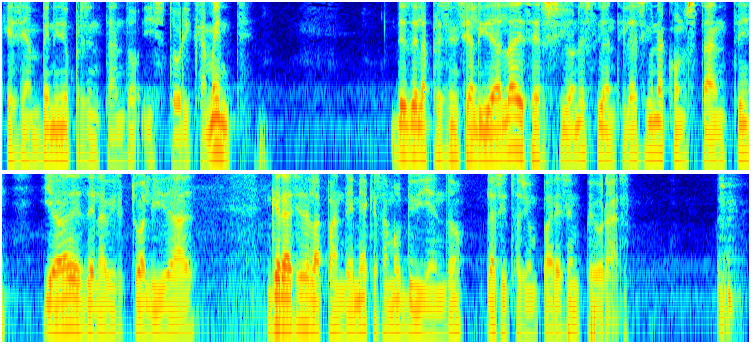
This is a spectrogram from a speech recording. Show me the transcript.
que se han venido presentando históricamente. Desde la presencialidad la deserción estudiantil ha sido una constante y ahora desde la virtualidad, gracias a la pandemia que estamos viviendo, la situación parece empeorar.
